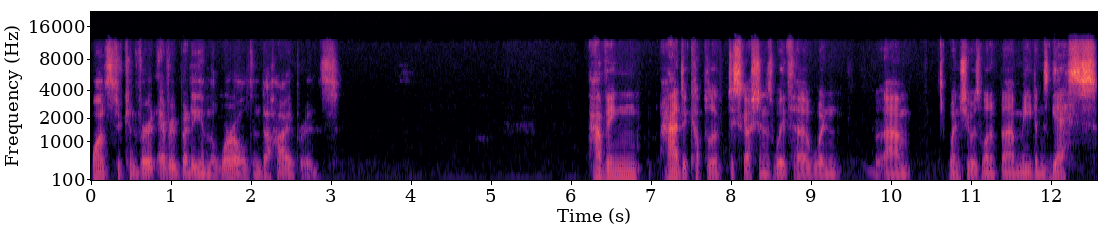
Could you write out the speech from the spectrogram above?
wants to convert everybody in the world into hybrids. having had a couple of discussions with her when um, when she was one of uh, guests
